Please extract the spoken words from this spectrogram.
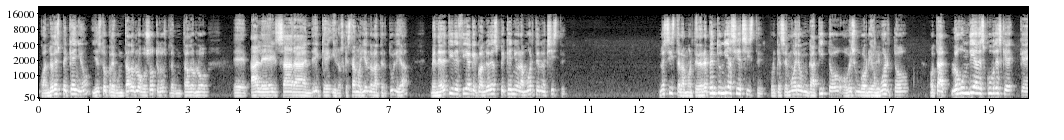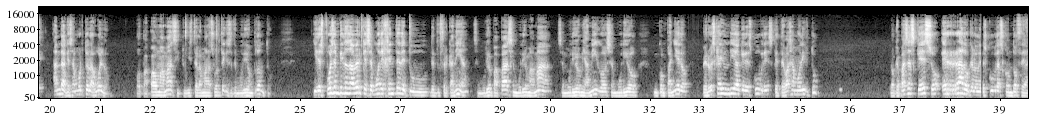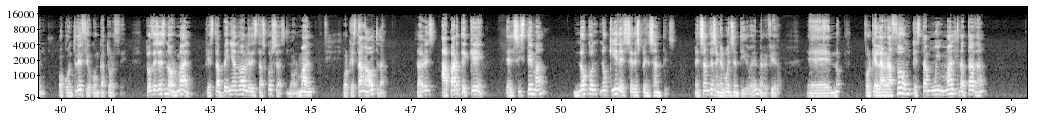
cuando eres pequeño, y esto preguntádoslo vosotros, preguntádoslo eh, Alex, Sara, Enrique y los que están oyendo la tertulia, Benedetti decía que cuando eres pequeño la muerte no existe. No existe la muerte. De repente un día sí existe, porque se muere un gatito o ves un gorrión muerto o tal. Luego un día descubres que, que, anda, que se ha muerto el abuelo, o papá o mamá, si tuviste la mala suerte que se te murieron pronto. Y después empiezas a ver que se muere gente de tu, de tu cercanía. Se murió papá, se murió mamá, se murió mi amigo, se murió un compañero. Pero es que hay un día que descubres que te vas a morir tú. Lo que pasa es que eso es raro que lo descubras con 12 años, o con 13 o con 14. Entonces es normal que esta peña no hable de estas cosas, normal, porque están a otra, ¿sabes? Aparte que el sistema no, no quiere seres pensantes, pensantes en el buen sentido, ¿eh? me refiero. Eh, no, porque la razón, que está muy maltratada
